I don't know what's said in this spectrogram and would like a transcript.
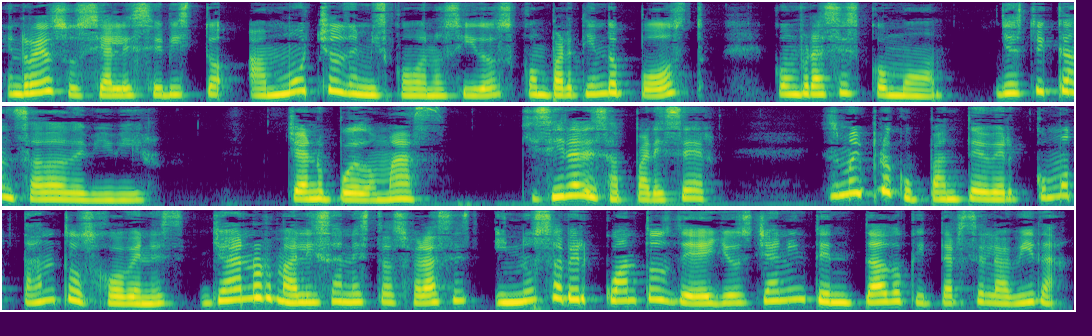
En redes sociales he visto a muchos de mis conocidos compartiendo posts con frases como ya estoy cansada de vivir, ya no puedo más, quisiera desaparecer, es muy preocupante ver cómo tantos jóvenes ya normalizan estas frases y no saber cuántos de ellos ya han intentado quitarse la vida.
